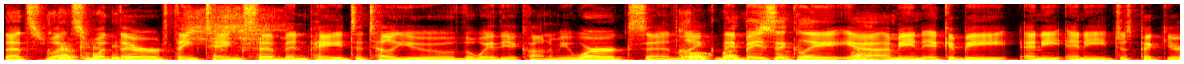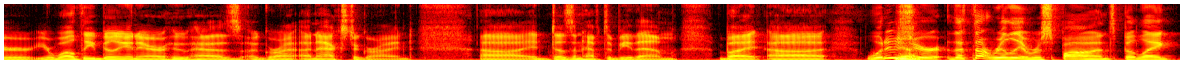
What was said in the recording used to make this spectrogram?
That's that's okay. what their think tanks have been paid to tell you the way the economy works, and like they basically, yeah, I mean, it could be any any just pick your your wealthy billionaire billionaire who has a grind, an axe to grind. Uh, it doesn't have to be them. But uh, what is yeah. your? That's not really a response, but like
